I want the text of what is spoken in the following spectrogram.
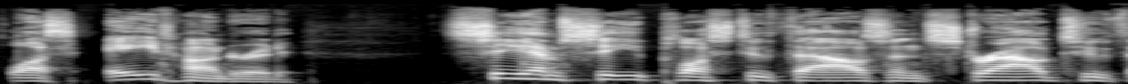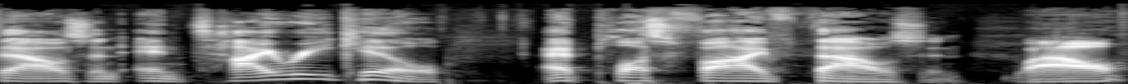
plus eight hundred, CMC plus two thousand, Stroud two thousand, and Tyreek Hill at plus five thousand. Wow.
